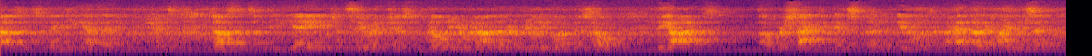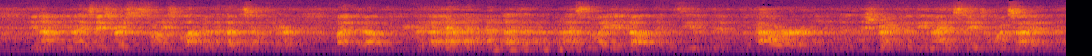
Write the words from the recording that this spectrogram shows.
dozens of ATF agents, dozens of DEA agents. They were just milling around, and it really looked as though the odds uh, were stacked against, uh, you know, I had another client who said, you know, the United States versus Tony Spilotro, that doesn't sound fair. But, uh, that's the way he felt. It was the, the, the power and the, the, strength of the United States on one side and the,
